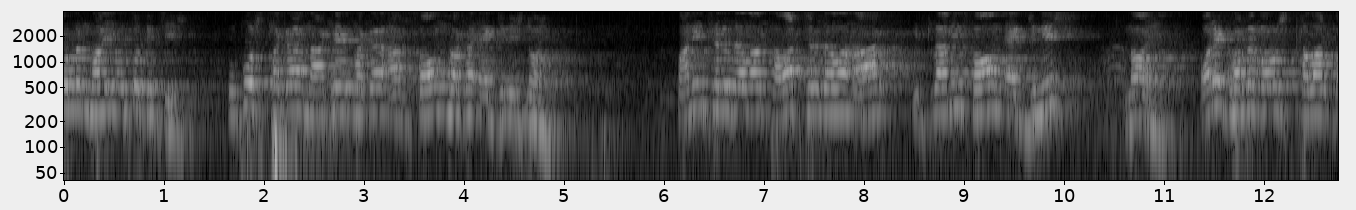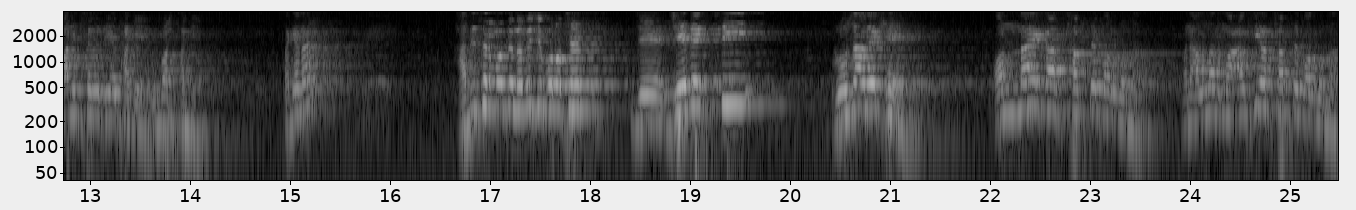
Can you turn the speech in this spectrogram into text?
বললেন ভাই? উত্তর দিচ্ছিস উপোস থাকা, না খেয়ে থাকা আর সম রাখা এক জিনিস নয়। পানি ছেড়ে দেওয়া, খাবার ছেড়ে দেওয়া আর ইসলামী সম এক জিনিস নয়। অনেক ধর্মের মানুষ খাবার, পানি ছেড়ে দিয়ে থাকে, উপাস থাকে। থাকে না? হাদিসের মধ্যে নবীজি বলেছেন যে যে ব্যক্তি রোজা রেখে অন্যায় কাজ ছাড়তে পারল না মানে আল্লাহর মাসিয়াত ছাড়তে পারল না,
